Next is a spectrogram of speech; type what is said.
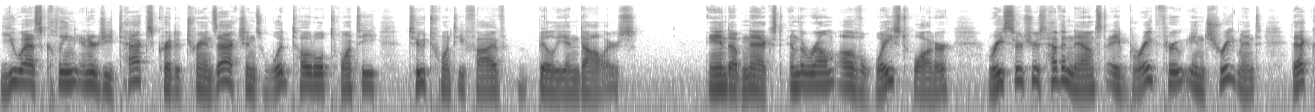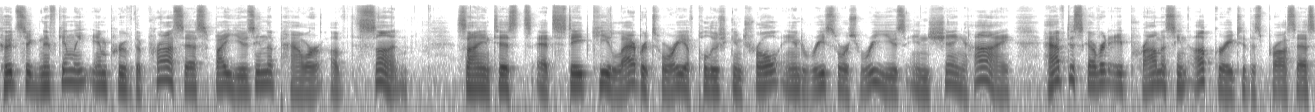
U.S. clean energy tax credit transactions would total 20 to 25 billion dollars. And up next, in the realm of wastewater, researchers have announced a breakthrough in treatment that could significantly improve the process by using the power of the sun. Scientists at State Key Laboratory of Pollution Control and Resource Reuse in Shanghai have discovered a promising upgrade to this process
